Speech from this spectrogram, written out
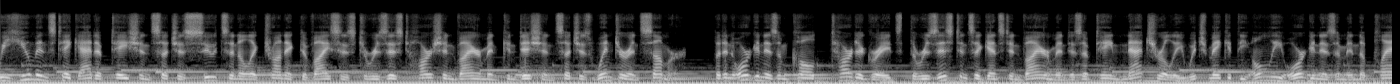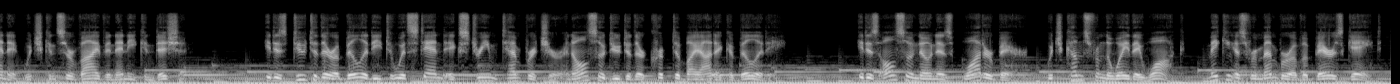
We humans take adaptations such as suits and electronic devices to resist harsh environment conditions such as winter and summer, but an organism called tardigrades, the resistance against environment is obtained naturally which make it the only organism in the planet which can survive in any condition. It is due to their ability to withstand extreme temperature and also due to their cryptobiotic ability. It is also known as water bear, which comes from the way they walk, making us remember of a bear's gait.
